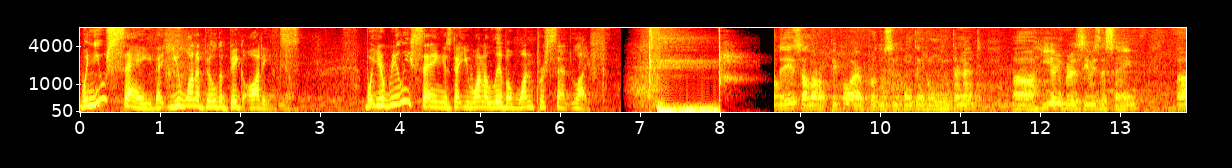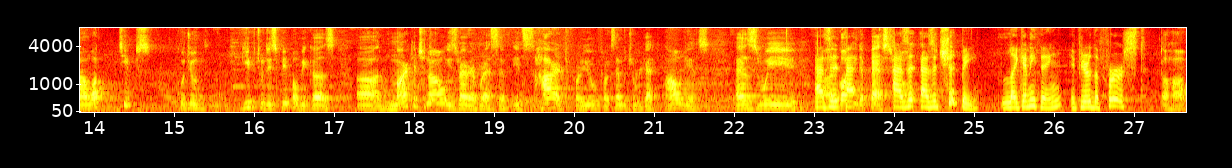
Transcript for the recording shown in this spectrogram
When you say that you want to build a big audience, what you're really saying is that you want to live a 1% life. Nowadays, a lot of people are producing content on the internet. Uh, here in Brazil is the same. Uh, what tips could you give to these people? Because uh, market now is very aggressive. It's hard for you, for example, to get audience as we As uh, it, got in the past. you as know? it, as it should be. Like anything, if you're the first, Uh-huh.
